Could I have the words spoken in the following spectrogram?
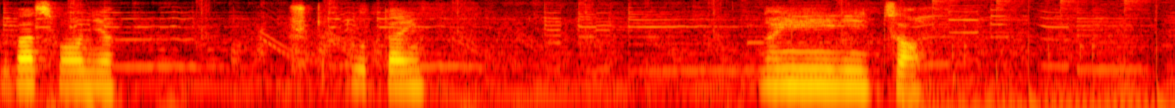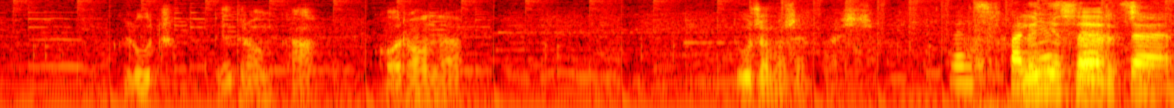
Dwa słonie. Jeszcze tutaj. No i co? Klucz, biedronka, korona. Dużo może wpaść. Więc wpadnie nie serce, serce.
